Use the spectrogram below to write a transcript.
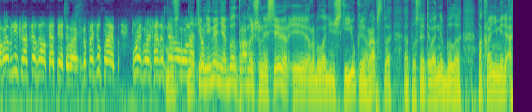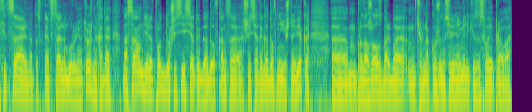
Авраам Линкольн отказался от этого и попросил просьбу Александра II но, у нас... Но, тем не менее, был промышленный север и рабовладельческий юг, и рабство э, после этой войны было, по крайней мере, официально, так сказать, на официальном уровне утверждено, хотя на самом деле вплоть до 60-х годов, конца 60-х годов нынешнего века э, продолжалась борьба чернокожего населения Америки за свои права.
